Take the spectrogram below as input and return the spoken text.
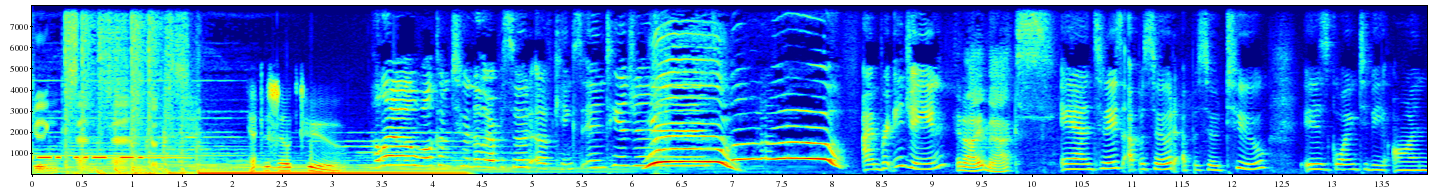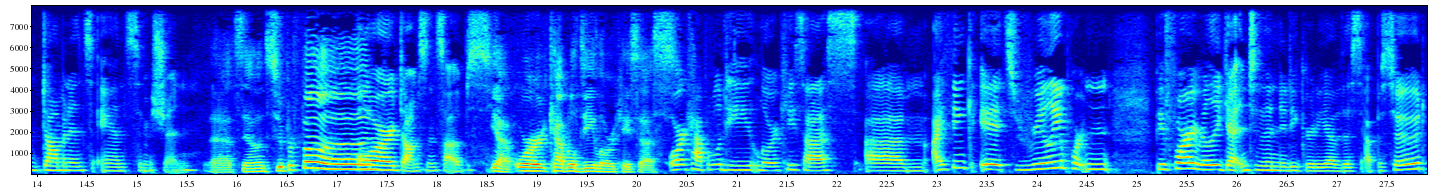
Kinks and Tangents. Episode 2. Hello, welcome to another episode of Kinks and Tangents. Woo! Woo! I'm Brittany Jane, And I, am Max. and today's episode, episode two, is going to be on dominance and submission, That sounds super fun. or doms and subs. yeah, or capital D, lowercase s. or capital D, lowercase s. Um, I think it's really important before I really get into the nitty gritty of this episode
